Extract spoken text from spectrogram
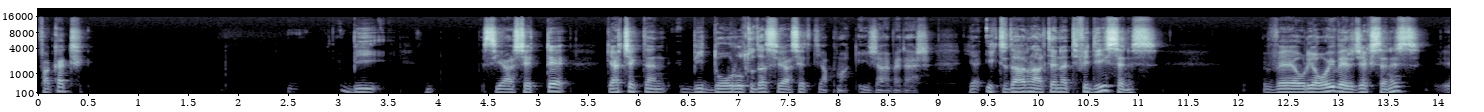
fakat bir siyasette gerçekten bir doğrultuda siyaset yapmak icap eder. Ya iktidarın alternatifi değilseniz ve oraya oy verecekseniz e,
